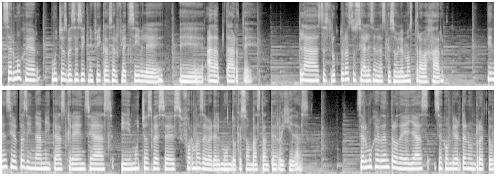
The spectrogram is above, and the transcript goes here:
Ser mujer muchas veces significa ser flexible, eh, adaptarte. Las estructuras sociales en las que solemos trabajar tienen ciertas dinámicas, creencias y muchas veces formas de ver el mundo que son bastante rígidas. Ser mujer dentro de ellas se convierte en un reto,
